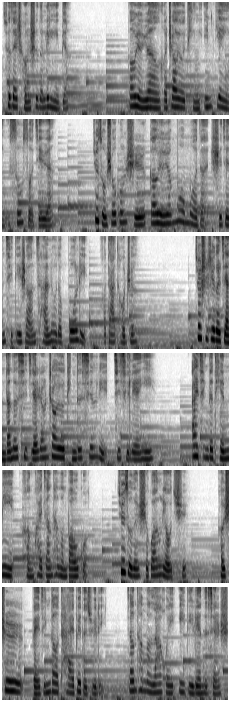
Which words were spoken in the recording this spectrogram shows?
却在城市的另一边。高圆圆和赵又廷因电影《搜索》结缘，剧组收工时，高圆圆默默地拾捡起地上残留的玻璃和大头针。就是这个简单的细节，让赵又廷的心里激起涟漪。爱情的甜蜜很快将他们包裹。剧组的时光流去，可是北京到台北的距离，将他们拉回异地恋的现实。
